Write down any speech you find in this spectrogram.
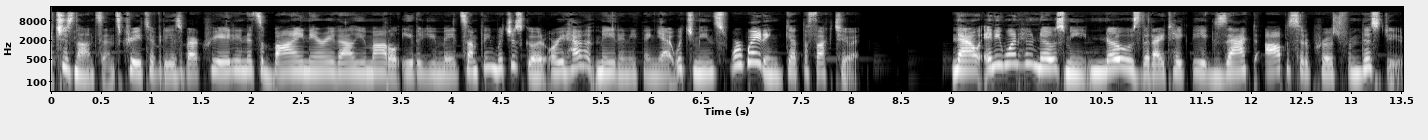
which is nonsense. Creativity is about creating. It's a binary value model. Either you made something, which is good, or you haven't made anything yet, which means we're waiting. Get the fuck to it. Now, anyone who knows me knows that I take the exact opposite approach from this dude.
